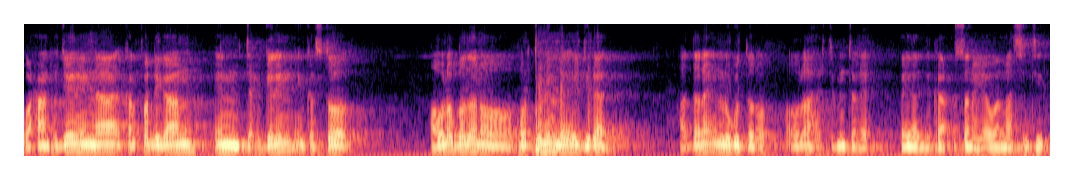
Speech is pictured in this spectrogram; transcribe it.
waxaan rajaynaynaa kalfadhigan in tixgelin inkastoo howlo badan oo hortamin leh ay jiraan. Haddana in lagu daro howlaha hortaminta leh ayaan idinkaa codsanaya waa mahadsantihiin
